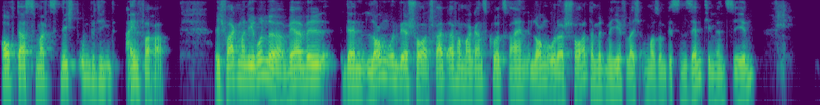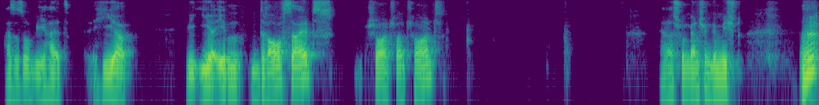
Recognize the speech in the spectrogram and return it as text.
auch das macht es nicht unbedingt einfacher. Ich frage mal die Runde, wer will denn Long und wer Short? Schreibt einfach mal ganz kurz rein, Long oder Short, damit wir hier vielleicht auch mal so ein bisschen Sentiment sehen. Also so wie halt hier, wie ihr eben drauf seid. Short, Short, Short. Ja, ist schon ganz schön gemischt. Das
